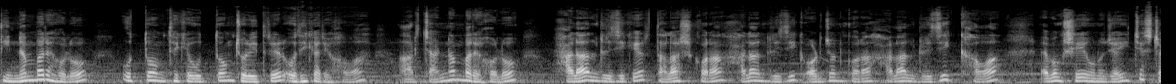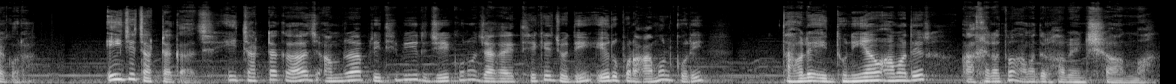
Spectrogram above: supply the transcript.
তিন নম্বরে হলো উত্তম থেকে উত্তম চরিত্রের অধিকারী হওয়া। আর চার নম্বরে হলো হালাল রিজিকের তালাশ করা, হালাল রিজিক অর্জন করা, হালাল রিজিক খাওয়া এবং সেই অনুযায়ী চেষ্টা করা। এই যে চারটা কাজ, এই চারটা কাজ আমরা পৃথিবীর যে কোনো জায়গায় থেকে যদি এর উপর আমল করি, তাহলে এই দুনিয়াও আমাদের, আখেরাতও আমাদের হবে, ইনশাআল্লাহ।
